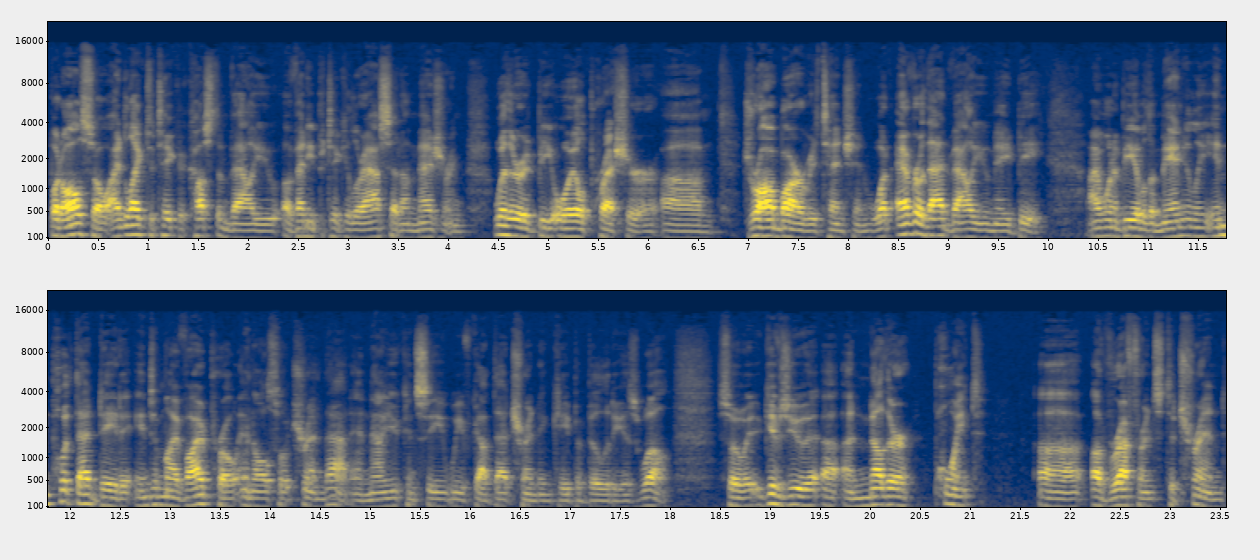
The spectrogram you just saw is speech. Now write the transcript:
But also, I'd like to take a custom value of any particular asset I'm measuring, whether it be oil pressure, um, drawbar retention, whatever that value may be. I want to be able to manually input that data into my VibePro and also trend that. And now you can see we've got that trending capability as well. So it gives you a, another point uh, of reference to trend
